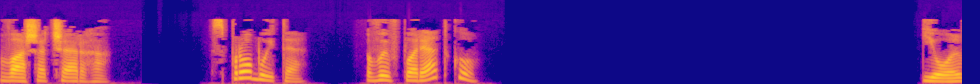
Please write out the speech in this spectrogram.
Ваша черга. Спробуйте. Ви в порядку? Jól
